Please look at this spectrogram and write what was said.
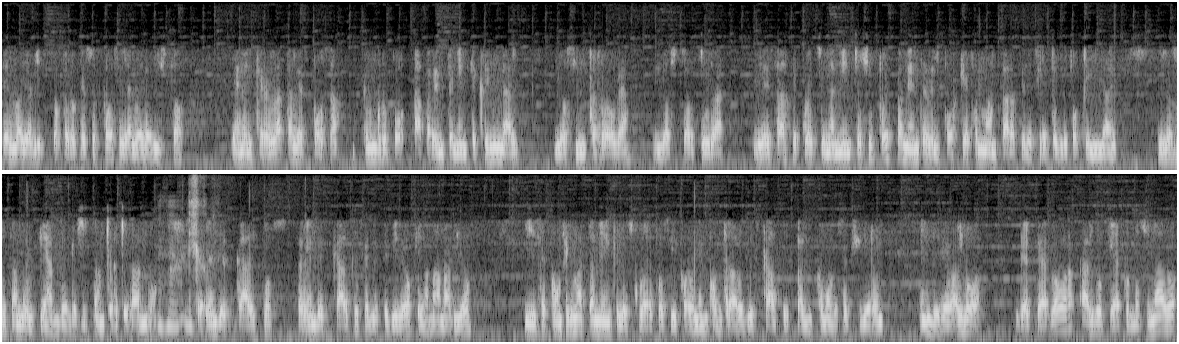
él lo había visto, pero que su esposa ya lo había visto, en el que relata a la esposa que un grupo aparentemente criminal los interroga, los tortura, les hace cuestionamiento supuestamente del por qué forman parte de cierto grupo criminal y los están golpeando, los están torturando. Se ven descalzos, se ven descalzos en este video que la mamá vio y se confirma también que los cuerpos sí fueron encontrados descalzos, tal y como los exhibieron en video. Algo de terror, algo que ha conmocionado,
